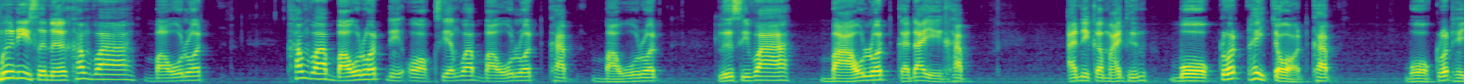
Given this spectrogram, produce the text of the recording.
มื่อนี้เสนอคำว่า เบารถคำว่าเบารถนี่ออกเสียงว่าเบารถครับ เบารถ หรือสิว่า เบารถก็ได้ครับ อันนี้ก็หมายถึง โบกรถให้จอดครับ โบกรถให้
